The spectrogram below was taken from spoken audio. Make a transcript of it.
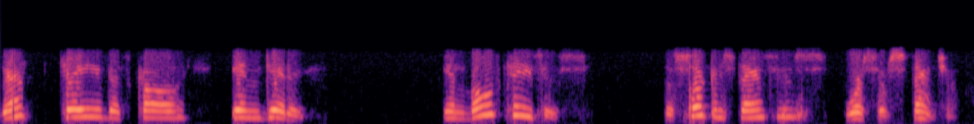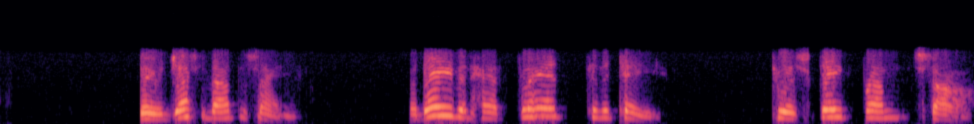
that cave that's called En Gedi. In both cases, the circumstances were substantial. They were just about the same. But David had fled to the cave to escape from Saul.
